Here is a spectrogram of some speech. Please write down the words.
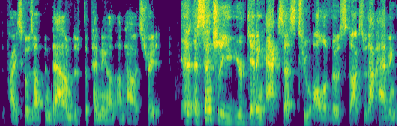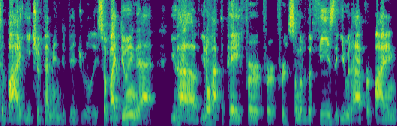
the price goes up and down depending on, on how it's traded. essentially you're getting access to all of those stocks without having to buy each of them individually so by doing that you have you don't have to pay for for, for some of the fees that you would have for buying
